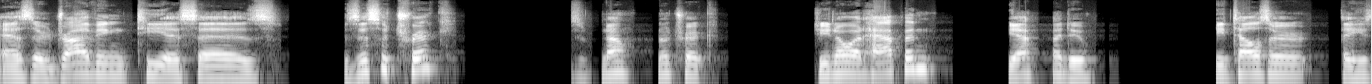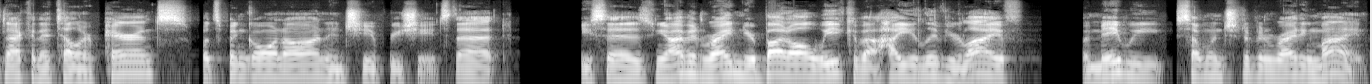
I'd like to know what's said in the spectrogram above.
As they're driving, Tia says, Is this a trick? Says, No, no trick. Do you know what happened? Yeah, I do. He tells her that he's not going to tell her parents what's been going on, and she appreciates that. He says, You know, I've been writing your butt all week about how you live your life, but maybe someone should have been writing mine.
